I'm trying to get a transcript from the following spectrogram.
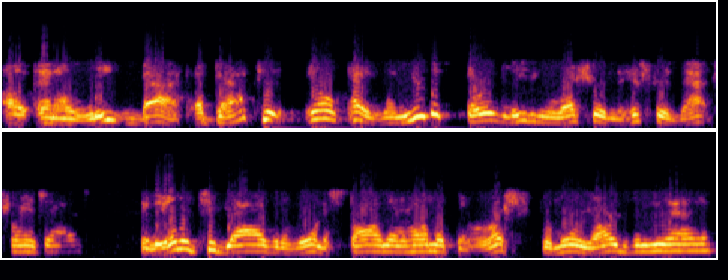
a an elite back, a back that you know. Hey, when you're the third leading rusher in the history of that franchise, and the only two guys that have worn a star on their helmet that rush for more yards than you have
